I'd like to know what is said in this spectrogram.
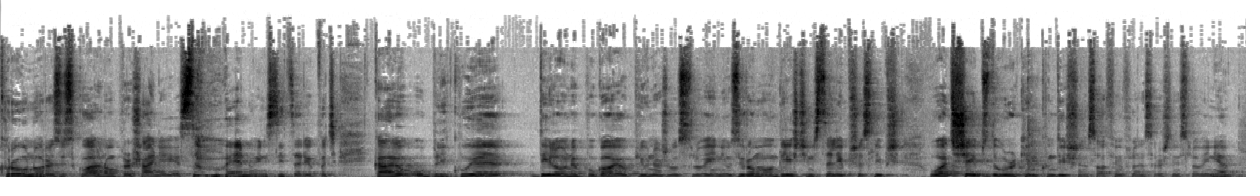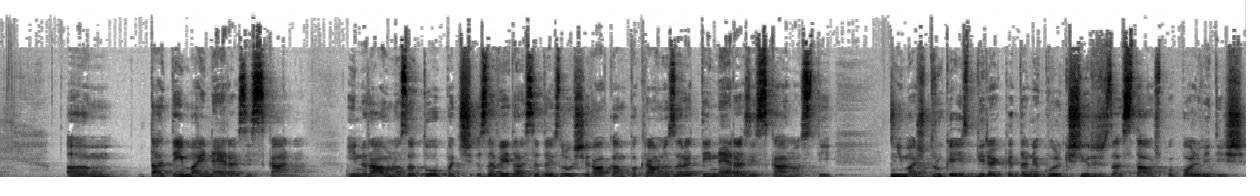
Krovno raziskovalno vprašanje je samo eno in sicer je pač, kaj oblikuje delovne pogoje vplivna že v Sloveniji, oziroma v angliščini se lepše sliši What shapes the working conditions of influencers in Slovenija. Um, ta tema je neraziskana. In ravno zato pač zavedam se, da je zelo široka, ampak ravno zaradi te neraziskanosti nimaš druge izbire, ker da nekoliko širiš zastaviš, pa pol vidiš,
